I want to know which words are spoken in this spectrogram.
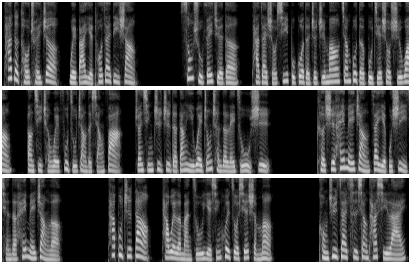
他的头垂着，尾巴也拖在地上。松鼠飞觉得，他再熟悉不过的这只猫将不得不接受失望，放弃成为副组长的想法，专心致志的当一位忠诚的雷族武士。可是黑莓长再也不是以前的黑莓长了。他不知道，他为了满足野心会做些什么。恐惧再次向他袭来。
